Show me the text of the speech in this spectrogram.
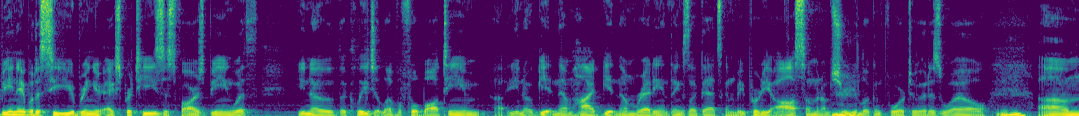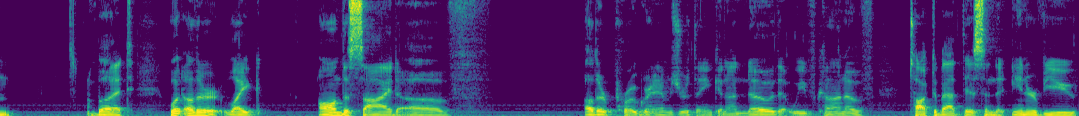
being able to see you bring your expertise as far as being with, you know, the collegiate level football team, uh, you know, getting them hyped, getting them ready, and things like that, it's going to be pretty awesome. And I'm sure you're looking forward to it as well. Um, but what other like on the side of other programs you're thinking. I know that we've kind of talked about this in the interview.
